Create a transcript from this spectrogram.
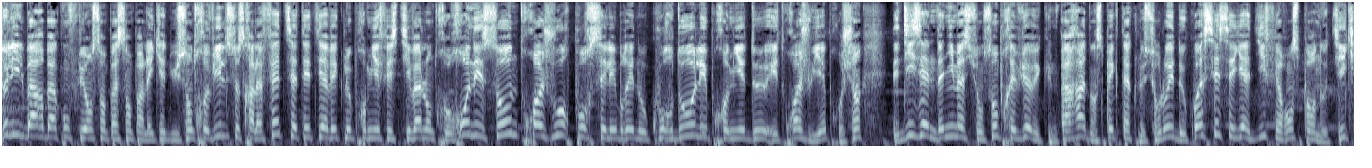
De l'île Barbe à Confluence en passant par les quais du centre-ville, ce sera la fête cet été avec le premier festival entre Rhône et Saône. Trois jours pour célébrer nos cours d'eau les 1er, 2 et 3 juillet prochains. Des dizaines d'animations sont prévues avec une parade, un spectacle sur l'eau et de quoi s'essayer à différents sports nautiques.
